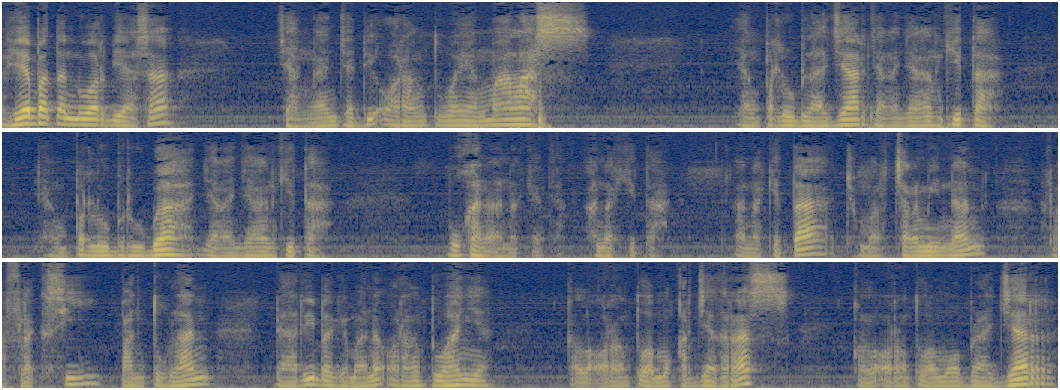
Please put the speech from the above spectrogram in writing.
hebat dan luar biasa, jangan jadi orang tua yang malas. Yang perlu belajar jangan-jangan kita. Yang perlu berubah jangan-jangan kita bukan anak kita anak kita. Anak kita cuma cerminan refleksi pantulan dari bagaimana orang tuanya. Kalau orang tua mau kerja keras kalau orang tua mau belajar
